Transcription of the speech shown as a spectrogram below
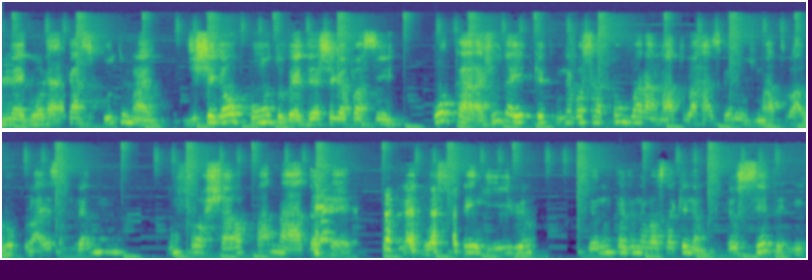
negócio é. cascudo demais. De chegar ao ponto, velho, de chegar e falar assim, Pô, cara, ajuda aí, porque o negócio era tão varamato lá, rasgando os matos lá, louco lá, e essa mulher não, não frouxava pra nada, velho. Um negócio terrível. Eu nunca vi um negócio daquele, não. Eu sempre,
